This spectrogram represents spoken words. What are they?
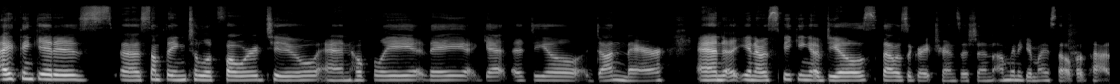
I, I think it is uh, something to look forward to, and hopefully they get a deal done there. And uh, you know, speaking of deals, that was a great transition. I'm going to give myself a pat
